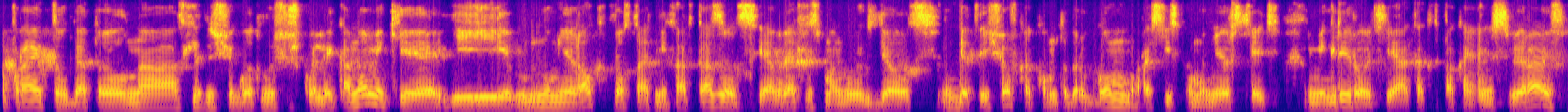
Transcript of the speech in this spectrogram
проектов готовил на следующий год в высшей школе экономики, и ну, мне жалко просто от них отказываться. Я вряд ли смогу их сделать где-то еще в каком-то другом российском университете. Эмигрировать я как-то пока не собираюсь.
